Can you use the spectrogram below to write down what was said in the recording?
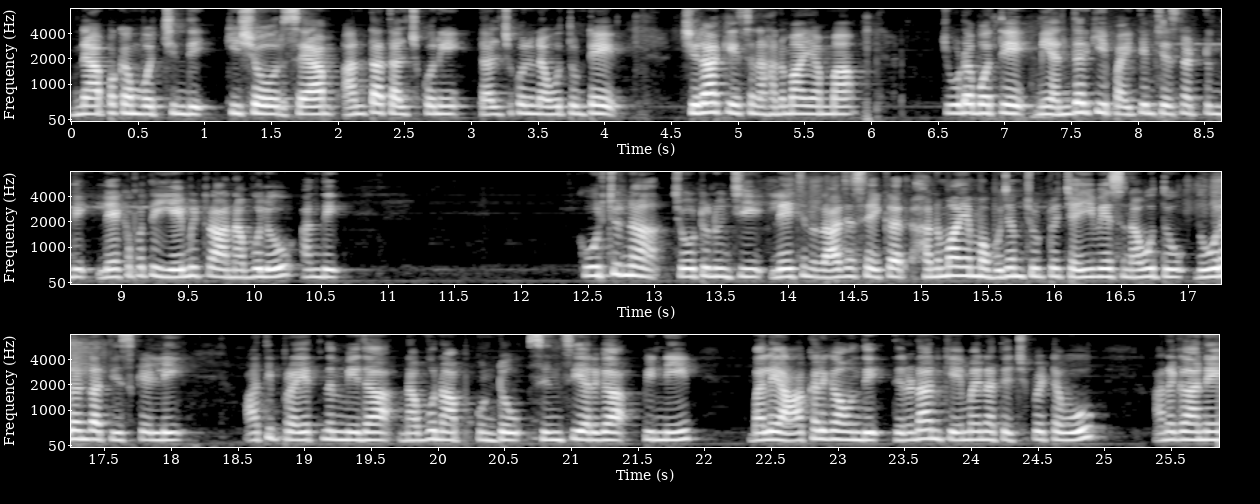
జ్ఞాపకం వచ్చింది. కిషోర్ శ్యామ్ అంతా తలుచుకొని తలుచుకొని నవ్వుతుంటే చిరాకేసిన హనుమాయమ్మ చూడబోతే మీ అందరికీ పైత్యం చేసినట్టుంది లేకపోతే ఏమిట్రా నవ్వులు? అంది. కూర్చున్న చోటు నుంచి లేచిన రాజశేఖర్ హనుమాయమ్మ భుజం చుట్టూ చెయ్యి వేసి నవ్వుతూ దూరంగా తీసుకెళ్ళి అతి ప్రయత్నం మీద నవ్వు నాపుకుంటూ సిన్సియర్గా పిన్ని భలే ఆకలిగా ఉంది తినడానికి ఏమైనా తెచ్చిపెట్టవు? అనగానే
